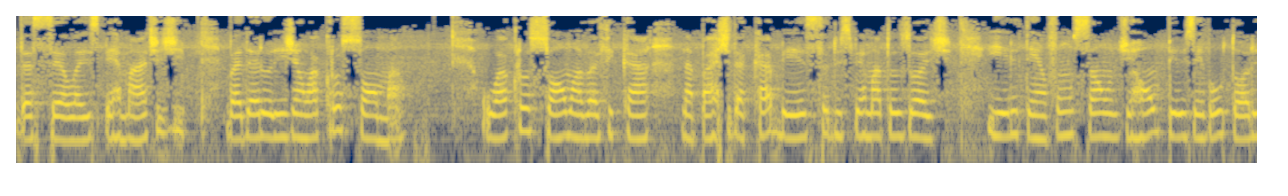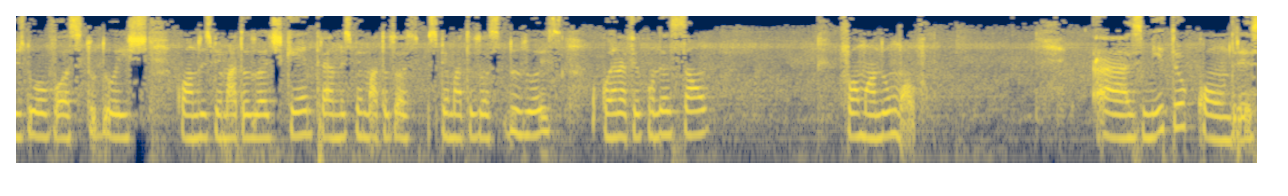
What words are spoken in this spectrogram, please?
da célula espermátide vai dar origem ao acrossoma. O acrossoma vai ficar na parte da cabeça do espermatozoide e ele tem a função de romper os envoltórios do ovócito 2. Quando o espermatozoide quer entrar no espermatozoide, espermatozoide 2, ocorre a fecundação formando um óvulo. As mitocôndrias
